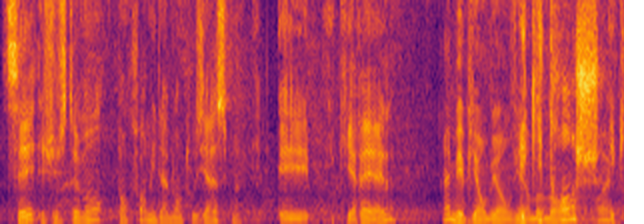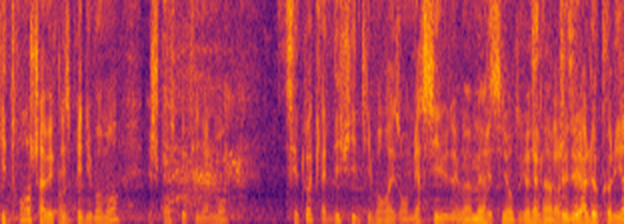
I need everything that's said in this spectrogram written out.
c'est justement ton formidable enthousiasme et, et qui est réel mais puis on vient, on vit et qui moment- tranche ouais. et qui tranche avec l'esprit du moment. Et je pense que finalement, c'est toi qui as définitivement raison. Merci Eh Ludovic. ben, merci, en tout cas, c'était un plaisir. de Colliers.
